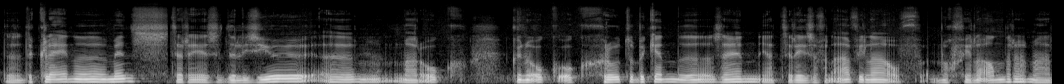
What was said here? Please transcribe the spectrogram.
de, de kleine mens, Therese de Lisieux, um, maar ook kunnen ook, ook grote bekenden zijn. Ja, van Avila of nog vele andere. Maar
